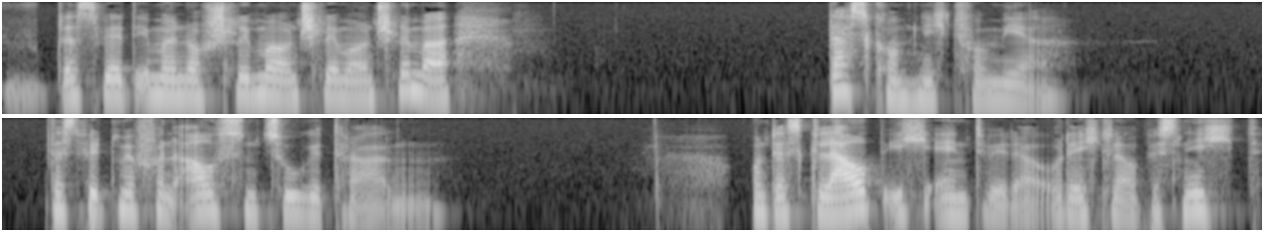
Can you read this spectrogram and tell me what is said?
das wird immer noch schlimmer und schlimmer und schlimmer. Das kommt nicht von mir. Das wird mir von außen zugetragen. Und das glaube ich entweder oder ich glaube es nicht.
